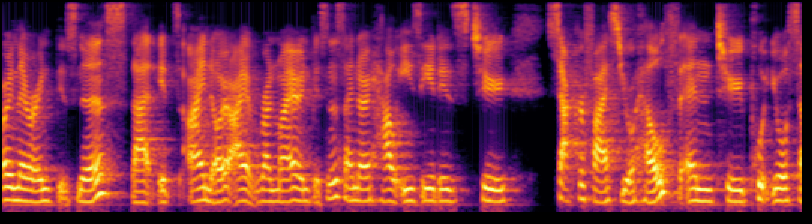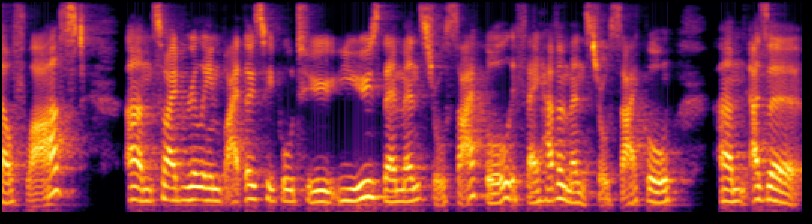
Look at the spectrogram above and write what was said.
own their own business, that it's, I know I run my own business. I know how easy it is to sacrifice your health and to put yourself last. Um, so I'd really invite those people to use their menstrual cycle, if they have a menstrual cycle, um, as a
